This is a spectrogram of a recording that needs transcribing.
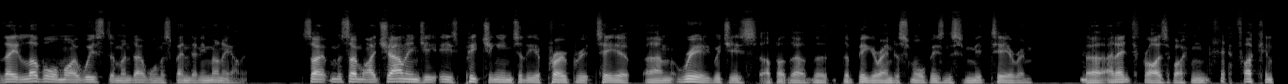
they love all my wisdom and don't want to spend any money on it. So, so my challenge is pitching into the appropriate tier, um, really, which is up at the, the, the bigger end of small business, mid tier, and hmm. uh, an enterprise. If I can, if I can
